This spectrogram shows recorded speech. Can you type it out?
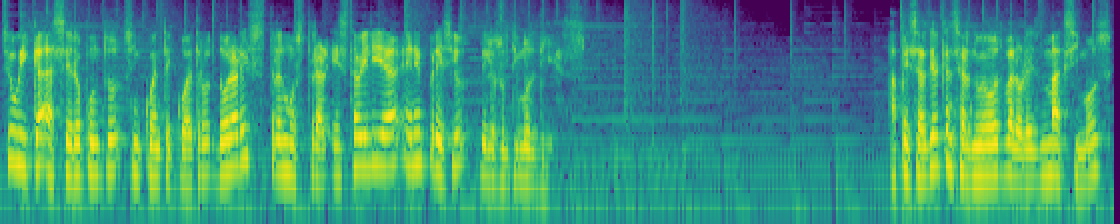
se ubica a 0.54 dólares tras mostrar estabilidad en el precio de los últimos días. A pesar de alcanzar nuevos valores máximos,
